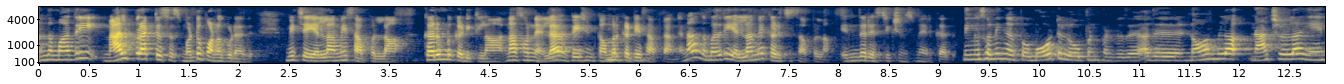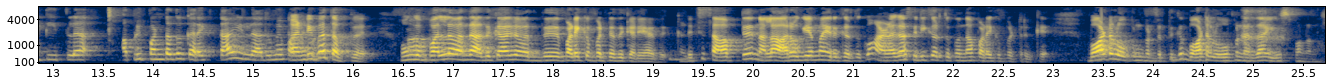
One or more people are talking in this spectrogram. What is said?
அந்த மாதிரி மேல் ப்ராக்டிசஸ் மட்டும் பண்ணக்கூடாது. மிச்சம் எல்லாமே சாப்பிடலாம். கரும்பு கடிக்கலாம். நான் சொன்னேன்ல பேஷண்ட் கமர் கட்டே சாப்பிட்டாங்கன்னா அந்த மாதிரி எல்லாமே கடிச்சு சாப்பிடலாம். எந்த ரெஸ்ட்ரிக்ஷன்ஸுமே இருக்காது. நீங்கள் சொன்னீங்க இப்போ பாட்டில் ஓப்பன் பண்ணுறது அது நார்மலாக நேச்சுரலாக என் டீத்தில் அப்படி பண்ணுறதும் கரெக்டாக இல்லை அதுவுமே கண்டிப்பா தப்பு. உங்க பல்ல வந்து அதுக்காக வந்து படைக்கப்பட்டது கிடையாது. கடிச்சு சாப்பிட்டு நல்லா ஆரோக்கியமா இருக்கிறதுக்கும் அழகா சிரிக்கிறதுக்கும் தான் படைக்கப்பட்டிருக்கு. பாட்டில் ஓபன் பண்றதுக்கு பாட்டில் ஓபனர் தான் யூஸ் பண்ணணும்.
